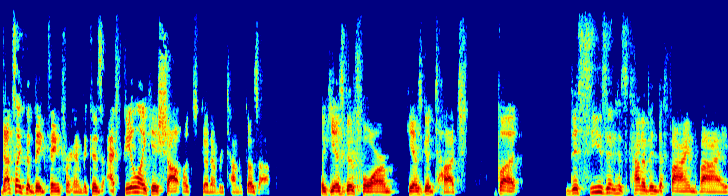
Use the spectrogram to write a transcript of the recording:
that's like the big thing for him because I feel like his shot looks good every time it goes up. Like he has good form, he has good touch, but this season has kind of been defined by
